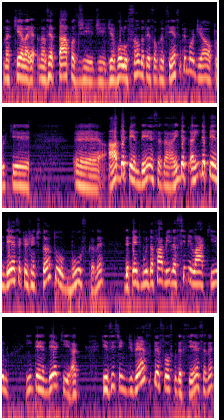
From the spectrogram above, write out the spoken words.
Naquela, nas etapas de, de, de evolução da pessoa com deficiência é primordial, porque é, a dependência, da, a inde- a independência que a gente tanto busca, né? Depende muito da família assimilar aquilo, entender que, a- que existem diversas pessoas com deficiência, né?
